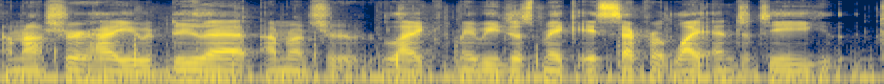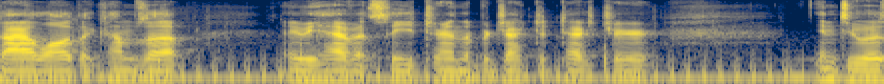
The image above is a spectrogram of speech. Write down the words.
I'm not sure how you would do that. I'm not sure, like, maybe just make a separate light entity dialog that comes up. Maybe have it so you turn the projected texture into a,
